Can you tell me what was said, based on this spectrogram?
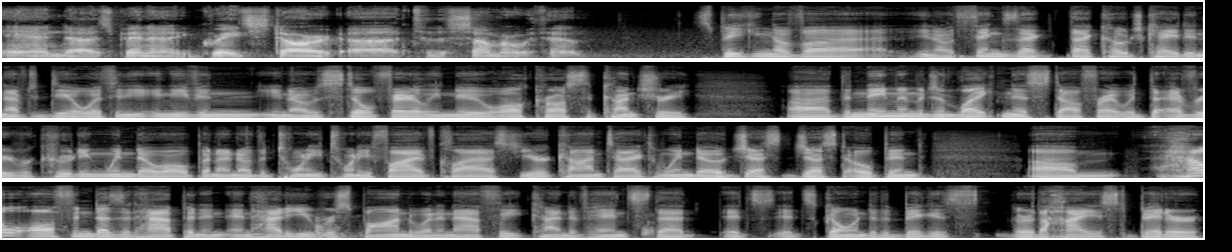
and uh, it's been a great start uh, to the summer with him. Speaking of uh, you know things that, that Coach K didn't have to deal with, and, and even you know still fairly new all across the country, uh, the name, image, and likeness stuff, right? With the, every recruiting window open, I know the 2025 class, your contact window just just opened. Um, how often does it happen, and, and, how do you respond when an athlete kind of hints that it's it's going to the biggest or the highest bidder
